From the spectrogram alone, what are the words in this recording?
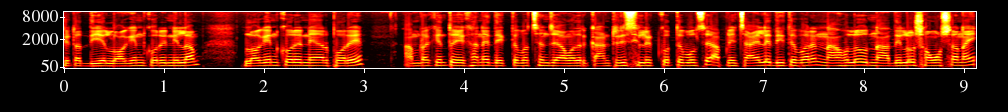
সেটা দিয়ে লগ করে নিলাম। লগ করে নেওয়ার পরে আমরা কিন্তু এখানে দেখতে পাচ্ছেন যে আমাদের কান্ট্রি সিলেক্ট করতে বলছে। আপনি চাইলে দিতে পারেন, না হলেও না দিলেও সমস্যা নাই।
